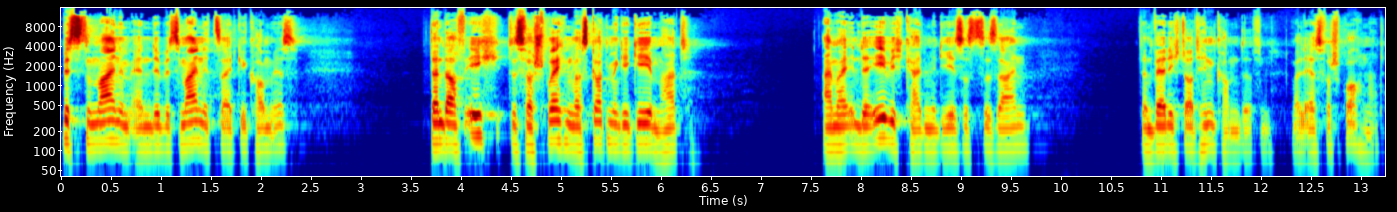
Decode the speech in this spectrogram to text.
bis zu meinem Ende, bis meine Zeit gekommen ist, dann darf ich das Versprechen, was Gott mir gegeben hat, einmal in der Ewigkeit mit Jesus zu sein, dann werde ich dorthin kommen dürfen, weil er es versprochen hat.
